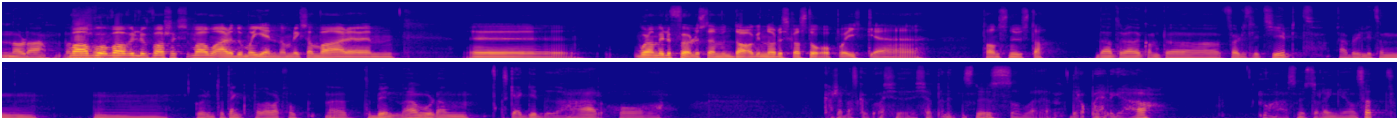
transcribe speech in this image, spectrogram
når da? Hva, hva, hva, du, hva, slags, hva er det du må gjennom, liksom? Hva er det um, uh, Hvordan vil det føles den dagen når du skal stå opp og ikke ta en snus, da? Da tror jeg det kommer til å føles litt kjipt. Jeg blir litt sånn mm, Går rundt og tenker på det, i hvert fall eh, til å begynne med. Hvordan skal jeg gidde det her? Og kanskje jeg bare skal gå og kjøpe en liten snus og bare droppe hele greia. Nå har jeg snusa lenge uansett.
